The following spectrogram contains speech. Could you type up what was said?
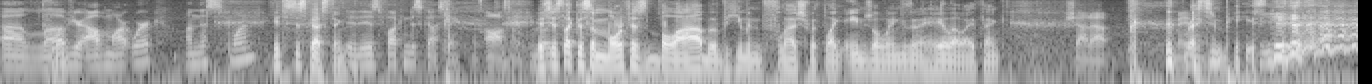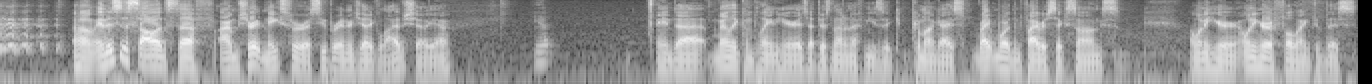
Uh, love your album artwork on this one. It's disgusting. It is fucking disgusting. It's awesome. It's just like this amorphous blob of human flesh with like angel wings and a halo. I think. shout out. Rest in peace. um, and this is solid stuff. I'm sure it makes for a super energetic live show. Yeah. Yep. And uh, my only complaint here is that there's not enough music. Come on, guys, write more than five or six songs. I want to hear. I want to hear a full length of this.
